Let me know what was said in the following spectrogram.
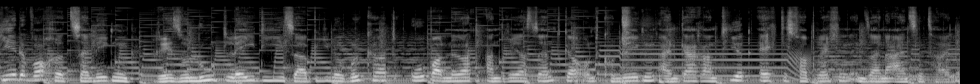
Jede Woche zerlegen Resolut Lady Sabine Rückert, Obernerd Andreas Sendker und Kollegen ein garantiert echtes Verbrechen in seine Einzelteile.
